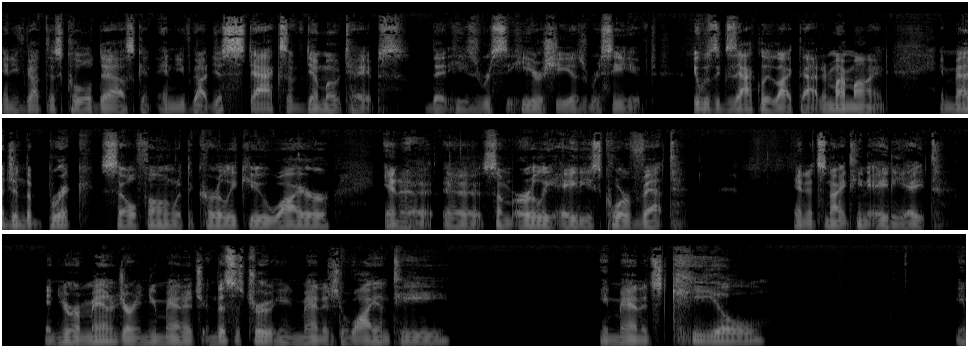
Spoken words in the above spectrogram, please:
and you've got this cool desk, and, and you've got just stacks of demo tapes that he's rece- he or she has received. It was exactly like that in my mind. Imagine the brick cell phone with the curly Q wire in a, uh some early 80s Corvette and it's 1988 and you're a manager and you manage and this is true he managed Y&T he managed Keel he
